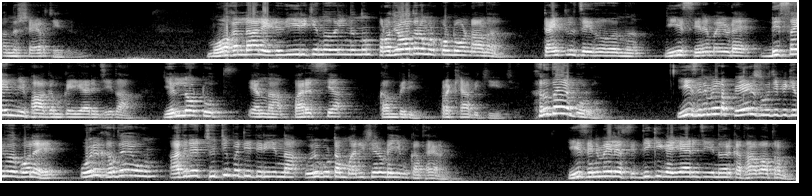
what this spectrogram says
അന്ന് ഷെയർ ചെയ്തിരുന്നു. മോഹൻലാൽ എഴുതിയിരിക്കുന്നതിൽ നിന്നും പ്രചോദനം ഉൾക്കൊണ്ടുകൊണ്ടാണ് ടൈറ്റിൽ ചെയ്തതെന്ന് ഈ സിനിമയുടെ ഡിസൈൻ വിഭാഗം കൈകാര്യം ചെയ്ത യെല്ലോ ടൂത്ത് എന്ന പരസ്യ കമ്പനി പ്രഖ്യാപിക്കുകയും ചെയ്തു. ഹൃദയപൂർവം. ഈ സിനിമയുടെ പേര് സൂചിപ്പിക്കുന്നത് പോലെ ഒരു ഹൃദയവും അതിനെ ചുറ്റിപ്പറ്റി തിരിയുന്ന ഒരു കൂട്ടം മനുഷ്യരുടെയും കഥയാണ്. ഈ സിനിമയിലെ സിദ്ദിഖ് കൈകാര്യം ചെയ്യുന്ന ഒരു കഥാപാത്രം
